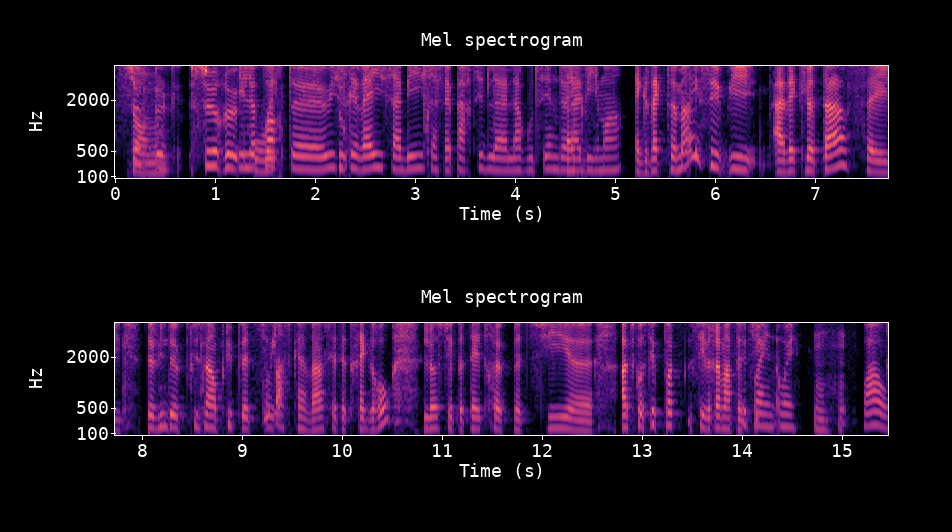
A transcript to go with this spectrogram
Sur eux. Donc, sur eux. Ils le oui. portent, euh, eux, ils se réveillent, ils s'habillent, ça fait partie de la, la routine de l'habillement. Exactement. Et, c'est- et avec le temps, c'est devenu de plus en plus petit Oui. parce qu'avant, c'était très gros. Là, c'est peut-être petit. euh, En tout cas, c'est pas, c'est vraiment C'est petit. pas une... Oui. Mhm. Wow.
